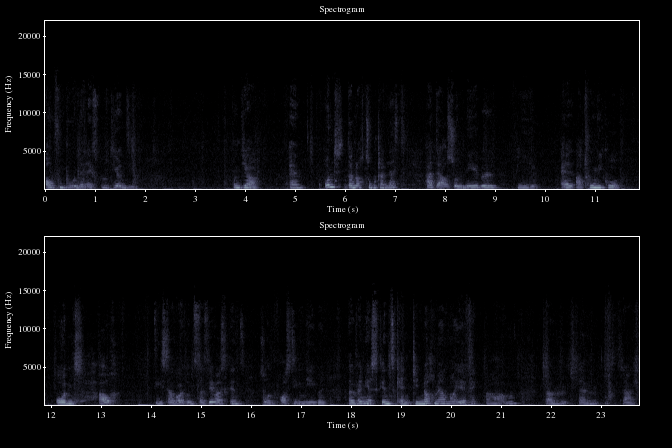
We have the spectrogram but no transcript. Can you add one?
auf dem Boden, dann explodieren sie. Und ja, ähm, und dann noch zu guter Letzt hat er auch so einen Nebel wie El Atomico und auch die Star Gold und Star Silber Skins, so einen frostigen Nebel. Also wenn ihr Skins kennt, die noch mehr neue Effekte haben, dann ähm, sagt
